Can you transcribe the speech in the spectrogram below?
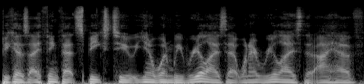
because i think that speaks to you know when we realize that when i realize that i have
